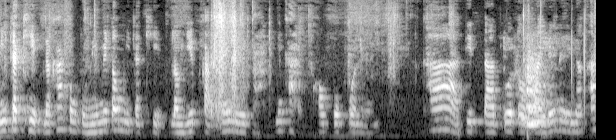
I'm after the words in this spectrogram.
มีตะเข็บนะคะตรงตรงนี้ไม่ต้องมีตะเข็บเราเย็บกลับได้เลยค่ะนี่ค่ะคอปกวัวแหลมค่ะ ติดตามตัวต่อไปได้เลยนะคะ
